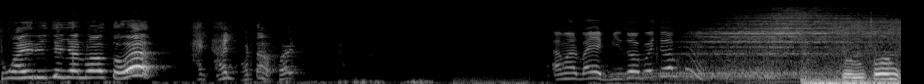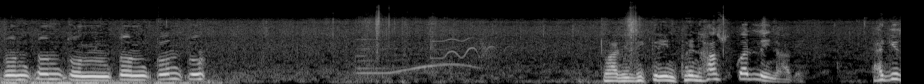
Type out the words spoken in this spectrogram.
તું આઈ રીજે અહીંયા નો આવતો હે. હાલ હાલ ફટાફટ. અમાર બાએ બીજો કોઈ tun tun tun tun tun tun ટુન ટુન મારી દીકરીને થઈને હાસુ કરી લઈને આવે. ભાગી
